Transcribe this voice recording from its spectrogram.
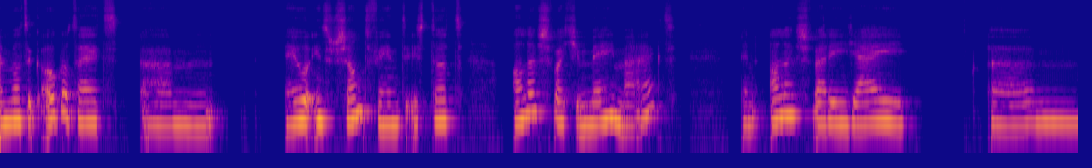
En wat ik ook altijd ehm, heel interessant vind, is dat alles wat je meemaakt en alles waarin jij, ehm,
